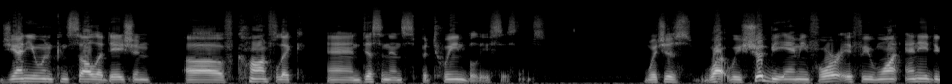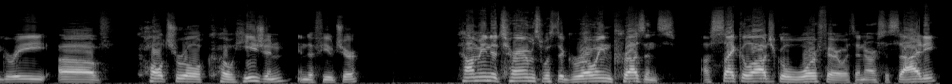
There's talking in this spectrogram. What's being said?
genuine consolidation of conflict and dissonance between belief systems, which is what we should be aiming for if we want any degree of cultural cohesion in the future Coming to terms with the growing presence of psychological warfare within our society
